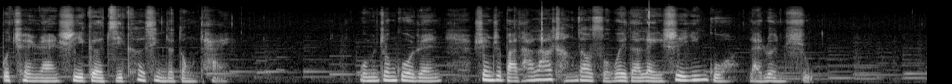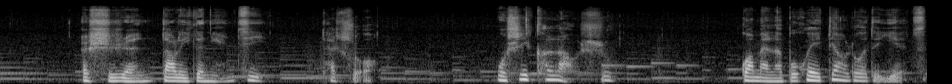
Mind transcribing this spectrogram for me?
不全然是一个即刻性的动态。我们中国人甚至把它拉长到所谓的累世因果来论述。而诗人到了一个年纪，他说：“我是一棵老树，挂满了不会掉落的叶子。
